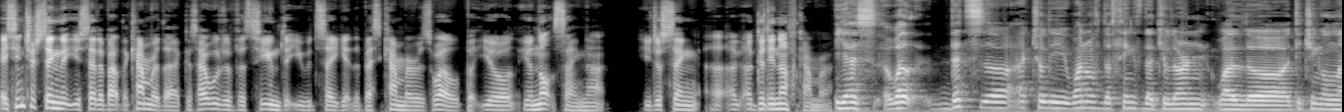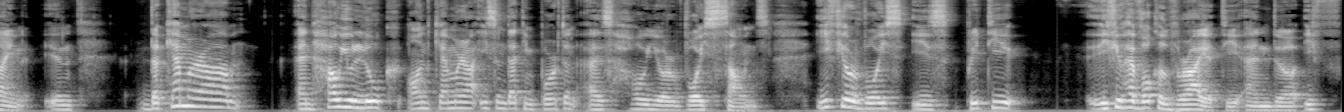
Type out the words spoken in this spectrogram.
It's interesting that you said about the camera there, because I would have assumed that you would say get the best camera as well, but you're you're not saying that. You're just saying a, a good enough camera. Yes, well, that's uh, actually one of the things that you learn while uh, teaching online. In the camera and how you look on camera isn't that important as how your voice sounds. If your voice is pretty, if you have vocal variety and uh, if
